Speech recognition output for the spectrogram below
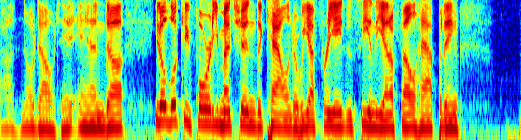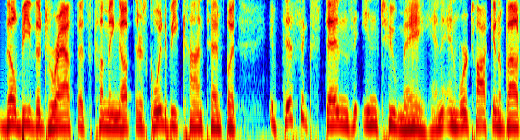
Uh, no doubt. And, uh, you know, looking forward, you mentioned the calendar. We got free agency in the NFL happening. There'll be the draft that's coming up. There's going to be content, but if this extends into May and, and we're talking about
